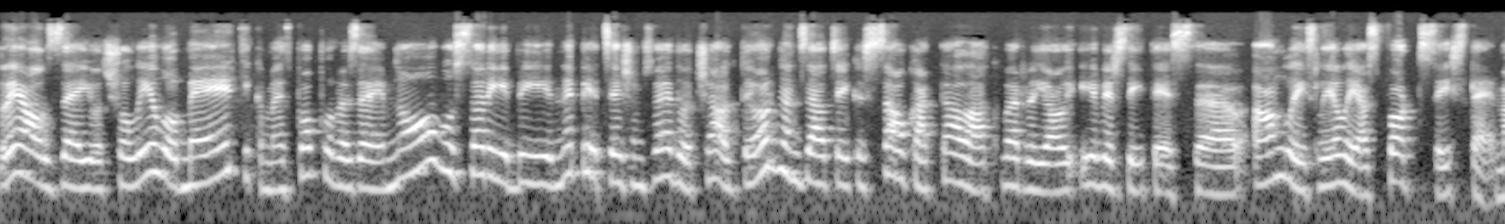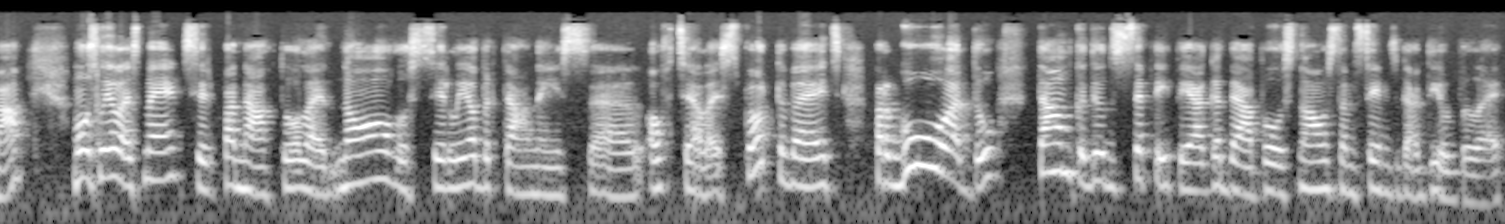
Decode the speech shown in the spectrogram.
realizējot šo lielo mērķi, ka mēs popularizējam novus, arī bija nepieciešams veidot šādu organizāciju, kas savukārt tālāk var jau ievirzīties uh, Anglijas lielajā sporta sistēmā. Mūsu lielais mērķis ir panākt to, lai novus ir Lielbritānijas uh, oficiālais sporta veids par godu tam, ka 27. gadā būs novusam simts gadu jubileja.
